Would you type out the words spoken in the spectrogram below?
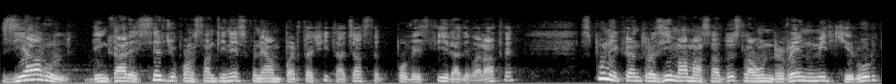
Ziarul din care Sergiu Constantinescu ne-a împărtășit această povestire adevărată spune că într-o zi mama s-a dus la un renumit chirurg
